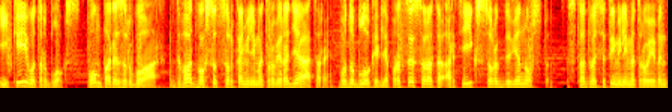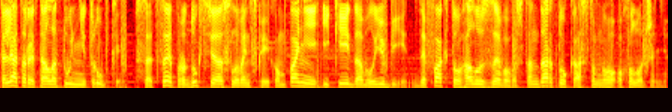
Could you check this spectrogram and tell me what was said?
EK Waterblocks, помпа резервуар, два 240 мм радіатори, водоблоки для процесора та RTX 4090, 120 мм вентилятори та латунні трубки. Все це продукція словенської компанії EKWB, де-факто галузевого стандарту кастомного охолодження.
